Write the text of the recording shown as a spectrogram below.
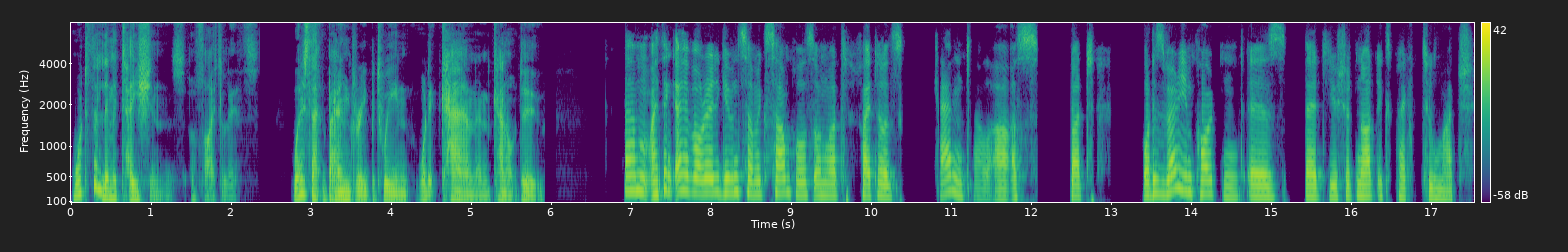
What are the limitations of phytoliths? Where's that boundary between what it can and cannot do? Um, I think I have already given some examples on what phytoliths can tell us, but what is very important is that you should not expect too much.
